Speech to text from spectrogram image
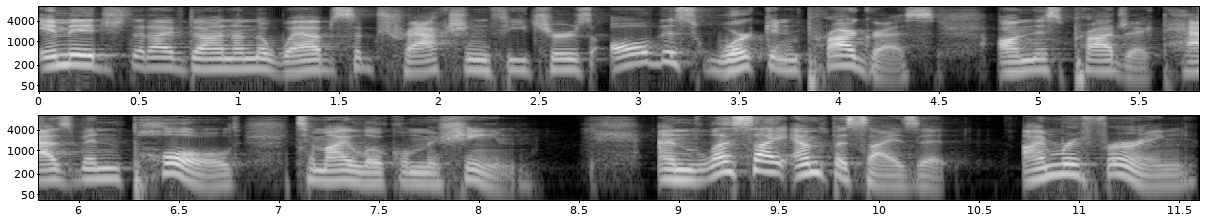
image that I've done on the web, subtraction features. All this work in progress on this project has been pulled to my local machine. Unless I emphasize it, I'm referring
